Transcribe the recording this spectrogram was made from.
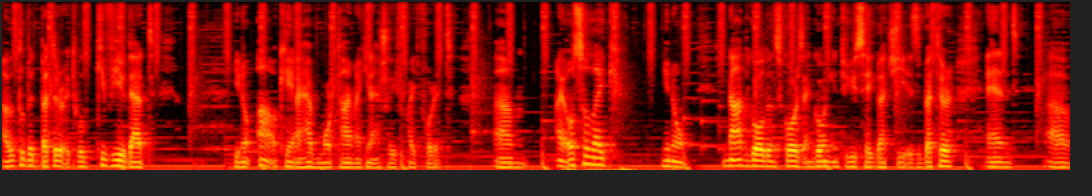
a little bit better. It will give you that, you know, ah, okay, I have more time. I can actually fight for it. Um, I also like, you know, not golden scores and going into Yusei Gachi is better. And um,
